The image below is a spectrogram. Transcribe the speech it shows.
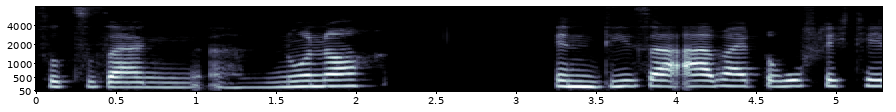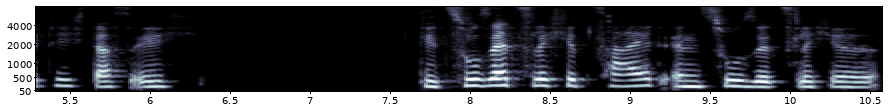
sozusagen, ähm, nur noch in dieser Arbeit beruflich tätig, dass ich die zusätzliche Zeit in zusätzliche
